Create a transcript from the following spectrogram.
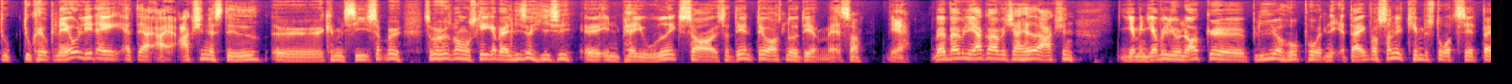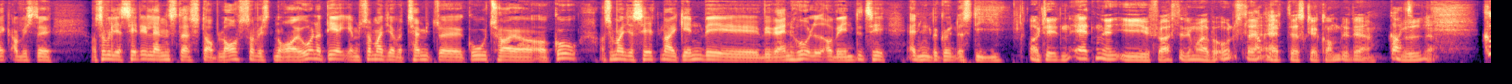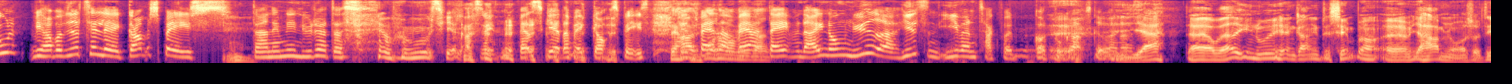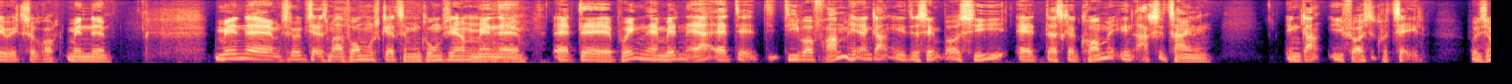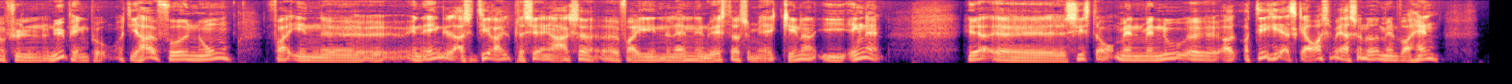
du, du kan jo gnave lidt af, at der, aktien er steget, øh, kan man sige. Så, be, så behøver man måske ikke at være lige så hissig øh, i en periode. Ikke? Så, så det, det er også noget der med, altså, ja. Hvad, hvad ville jeg gøre, hvis jeg havde aktien? jamen jeg vil jo nok øh, blive og håbe på, at, den- at der ikke var sådan et kæmpe stort setback, og, hvis det, og så vil jeg sætte et eller andet sted stop loss, så hvis den røg under der, jamen så måtte jeg tage mit øh, gode tøj og, og gå, og så måtte jeg sætte mig igen ved, ved vandhullet og vente til, at den begyndte at stige. Og det er den 18. i første, det må være på onsdag, okay. at der skal komme det der Godt. møde der. Cool. Vi hopper videre til uh, Gumspace. Mm. Der er nemlig en lytter, der siger Lars. Hvad sker der med Gumspace? Det Den falder hver dag, men der er ikke nogen nyheder. Hilsen, Ivan. Tak for et godt program, skriver han også. Ja, der har jo været en ude her en gang i december. Øh, Jeg har dem jo også, og det er jo ikke så godt. Men, øh, men øh, skal vi ikke betale så meget formueskat, som min kone siger, men øh, at øh, pointen med den er, at øh, de- de var fremme her en gang i december og sige, at der skal komme en aktietegning en gang i første kvartal, for ligesom at fylde nye penge på. Og de har jo fået nogen fra en, øh, en enkelt, altså direkte placering af aktier øh, fra en eller anden investor, som jeg ikke kender i England, her øh, sidste år, men, men nu, øh, og, og det her skal også være sådan noget, men hvor han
